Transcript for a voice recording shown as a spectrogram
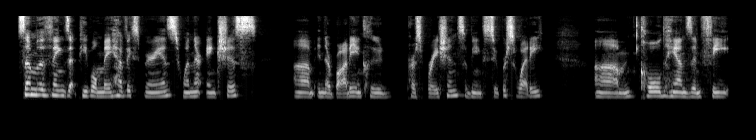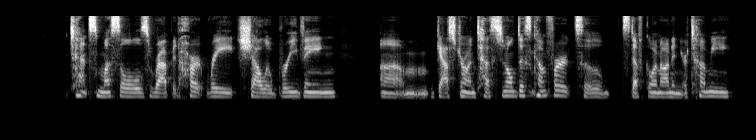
some of the things that people may have experienced when they're anxious um, in their body include perspiration, so being super sweaty, um, cold hands and feet, tense muscles, rapid heart rate, shallow breathing, um, gastrointestinal discomfort, so stuff going on in your tummy,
